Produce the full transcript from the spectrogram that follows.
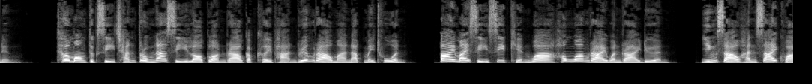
หนึ่ง เธอมองตึกสี่ชั้นตรงหน้าสีลอกล่อนราวกับเคยผ่านเรื่องราวมานับไม่ถ้วน ป้ายไม้สีซีดเขียนว่าห้องว่างรายวันรายเดือน หญิงสาวหันซ้ายขวา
